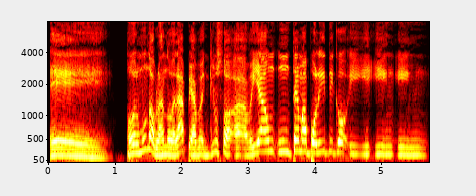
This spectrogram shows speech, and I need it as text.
Eh, todo el mundo hablando de lápiz. Incluso había un, tema político y,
